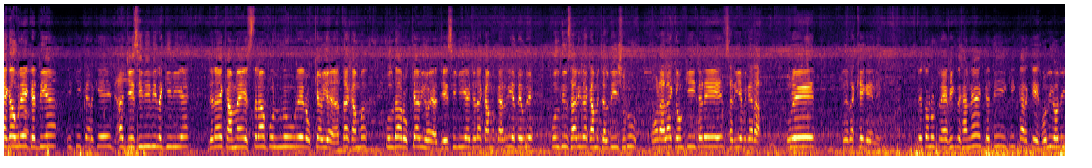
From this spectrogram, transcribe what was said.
ਹੈਗਾ ਉਰੇ ਗੱਡੀਆਂ ਇੱਕ ਇੱਕ ਕਰਕੇ ਆ ਜੀਸੀਬੀ ਵੀ ਲੱਗੀ ਵੀ ਹੈ। ਜਿਹੜਾ ਇਹ ਕੰਮ ਹੈ, ਇਸ ਤਰ੍ਹਾਂ ਪੁਲ ਨੂੰ ਉਰੇ ਰੋਕਿਆ ਵੀ ਹੋਇਆ, ਅੱਧਾ ਕੰਮ ਪੁਲ ਦਾ ਰੋਕਿਆ ਵੀ ਹੋਇਆ। ਜੀਸੀਬੀ ਹੈ ਜਿਹੜਾ ਕੰਮ ਕਰ ਰਹੀ ਹੈ ਤੇ ਉਰੇ ਪੁਲ ਦੀ ਉਸਾਰੀ ਦਾ ਕੰਮ ਜਲਦੀ ਸ਼ੁਰੂ ਹੋਣ ਵਾਲਾ ਕਿਉਂਕਿ ਜਿਹੜੇ ਸਰੀਏ ਵਗੈਰਾ ਉਰੇ ਰੱਖੇ ਗਏ ਨੇ। ਤੇ ਤੁਹਾਨੂੰ ਟ੍ਰੈਫਿਕ ਦਿਖਾਉਂਦੇ ਆ ਗੱਡੀ ਕੀ ਕਰਕੇ ਹੌਲੀ ਹੌਲੀ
